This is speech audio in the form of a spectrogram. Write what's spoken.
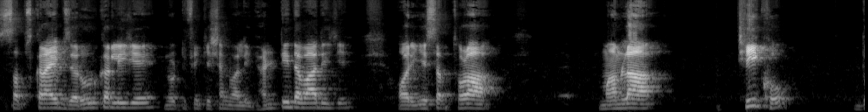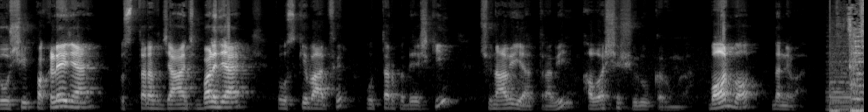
सब्सक्राइब ज़रूर कर लीजिए, नोटिफिकेशन वाली घंटी दबा दीजिए और ये सब थोड़ा मामला ठीक हो, दोषी पकड़े जाएँ, उस तरफ़ जाँच बढ़ जाए तो उसके बाद फिर उत्तर प्रदेश की चुनावी यात्रा भी अवश्य शुरू करूँगा। बहुत बहुत धन्यवाद।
